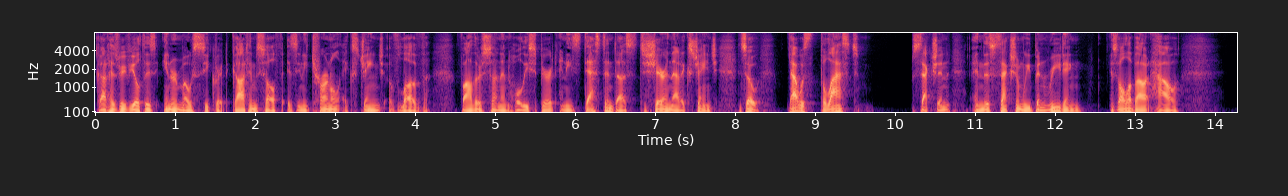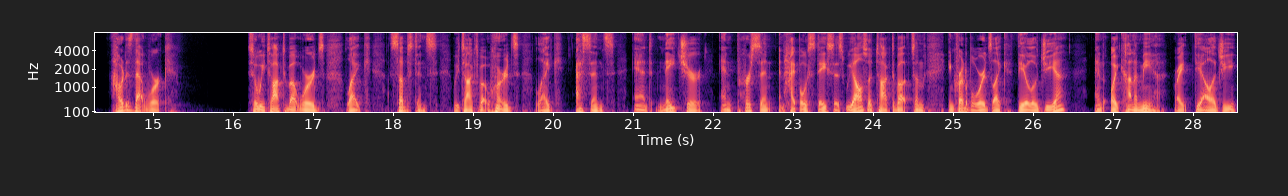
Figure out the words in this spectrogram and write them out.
God has revealed his innermost secret. God himself is an eternal exchange of love, Father, Son, and Holy Spirit, and he's destined us to share in that exchange. And so that was the last section. And this section we've been reading is all about how how does that work? So we talked about words like substance. We talked about words like essence and nature and person and hypostasis. We also talked about some incredible words like theologia and oikonomia, right? Theology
